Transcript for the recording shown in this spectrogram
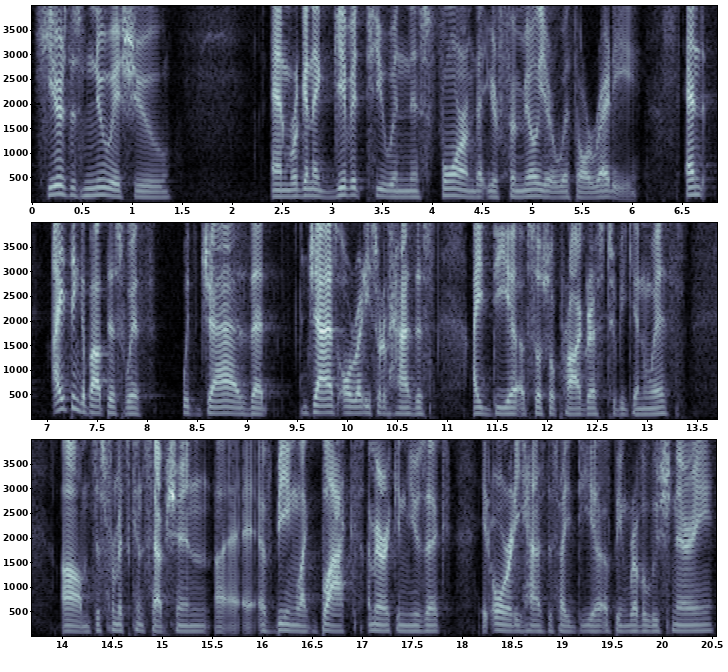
here's this new issue, and we're going to give it to you in this form that you're familiar with already. And I think about this with, with jazz, that jazz already sort of has this idea of social progress to begin with, um, just from its conception uh, of being like black American music. It already has this idea of being revolutionary.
